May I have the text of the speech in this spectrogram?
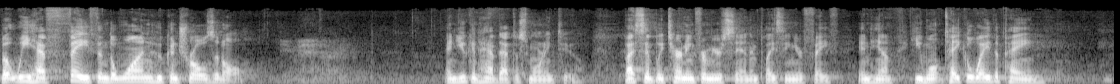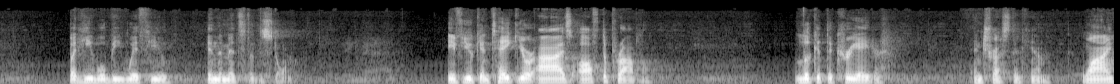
but we have faith in the one who controls it all. And you can have that this morning too by simply turning from your sin and placing your faith in Him. He won't take away the pain but He will be with you in the midst of the storm. If you can take your eyes off the problem, look at the Creator and trust in Him. Why?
